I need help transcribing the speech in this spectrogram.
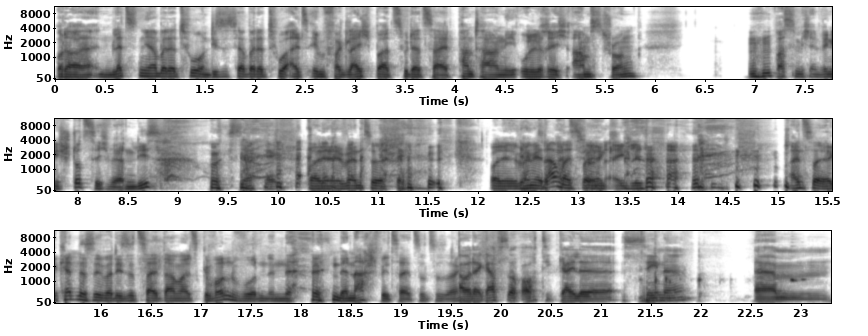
oder im letzten Jahr bei der Tour und dieses Jahr bei der Tour als eben vergleichbar zu der Zeit Pantani, Ulrich, Armstrong, Mhm. was mich ein wenig stutzig werden ließ, weil er eventuell, weil er haben ja damals ein, schon eigentlich. ein, zwei Erkenntnisse über diese Zeit damals gewonnen wurden in der, in der Nachspielzeit sozusagen. Aber da gab's doch auch die geile Szene ähm,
